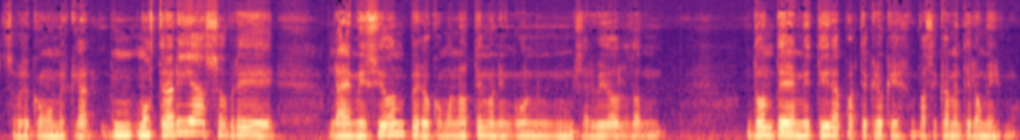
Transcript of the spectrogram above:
sobre cómo mezclar. Mostraría sobre la emisión, pero como no tengo ningún servidor donde emitir, aparte creo que es básicamente lo mismo.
